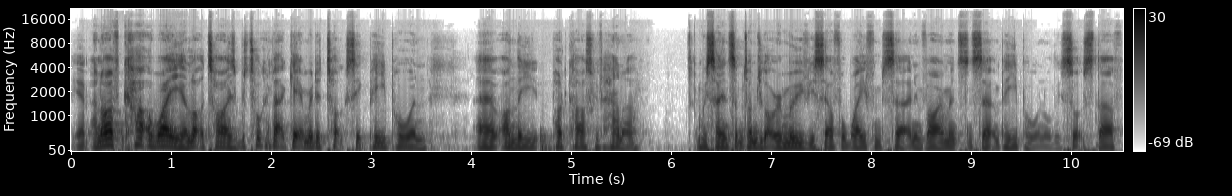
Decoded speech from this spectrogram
Yep. And I've cut away a lot of ties. We're talking about getting rid of toxic people, and uh, on the podcast with Hannah, and we're saying sometimes you've got to remove yourself away from certain environments and certain people and all this sort of stuff.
